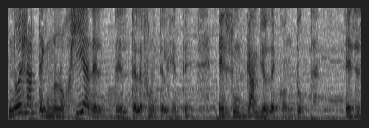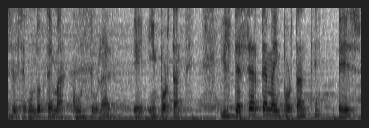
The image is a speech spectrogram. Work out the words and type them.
no es la tecnología del, teléfono inteligente, es un cambio de conducta. Ese es el segundo tema. Cultural. Eh, importante. Y el tercer tema importante es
